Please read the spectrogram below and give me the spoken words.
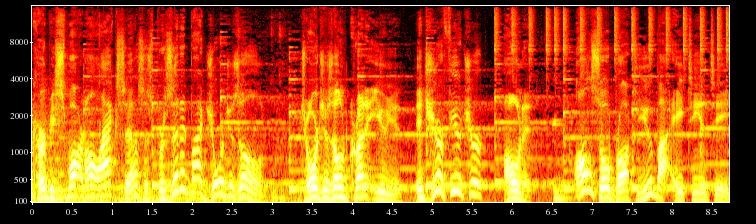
Kirby Smart All Access is presented by Georgia's Own. Georgia's Own Credit Union. It's your future. Own it. Also brought to you by AT&T.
